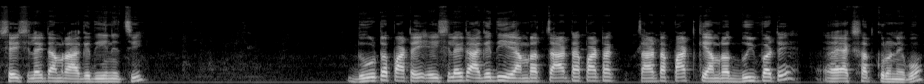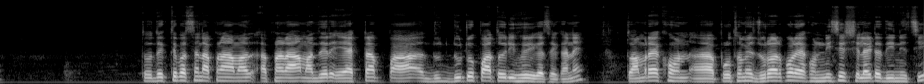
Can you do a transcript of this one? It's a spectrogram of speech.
সেই সেলাইটা আমরা আগে দিয়ে নিচ্ছি। দুটো পাটে, এই সেলাইটা আগে দিয়ে আমরা চারটা পাটা, চারটা পাটকে আমরা দুই পাটে একসাথ করে নেব। তো দেখতে পাচ্ছেন আপনারা আমার আপনারা আমাদের একটা পা দুটো পা তৈরি হয়ে গেছে এখানে। তো আমরা এখন প্রথমে জোড়ার পরে এখন নিচের সেলাইটা দিয়ে নিচ্ছি।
